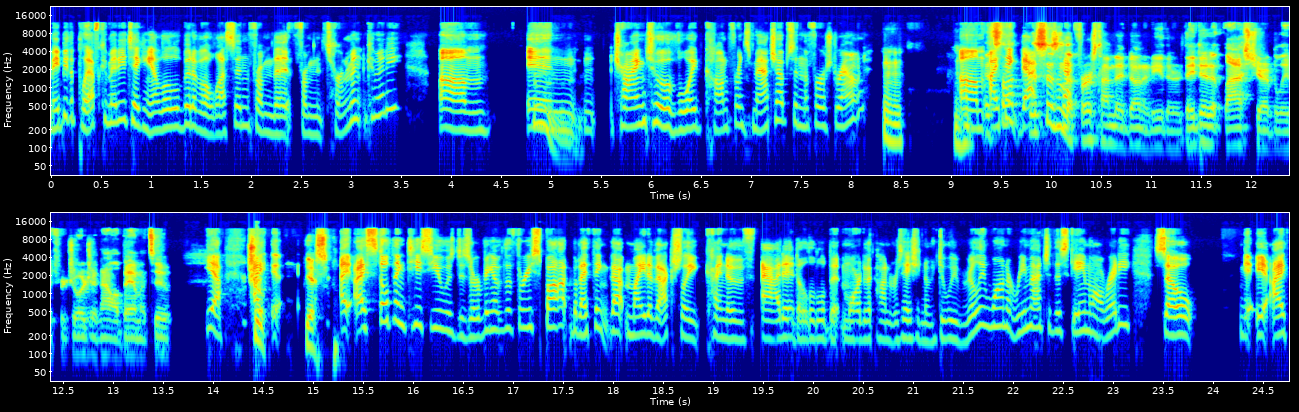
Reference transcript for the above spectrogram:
maybe the playoff committee taking a little bit of a lesson from the from the tournament committee. Um in trying to avoid conference matchups in the first round. Mhm. Mhm. Um, It's I think that this isn't that- the first time they've done it either. They did it last year, I believe, for Georgia and Alabama too. True. I, Yes. I, I still think TCU was deserving of the three spot, but I think that might have actually kind of added a little bit more to the conversation of do we really want a rematch of this game already? So yeah, yeah, I,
